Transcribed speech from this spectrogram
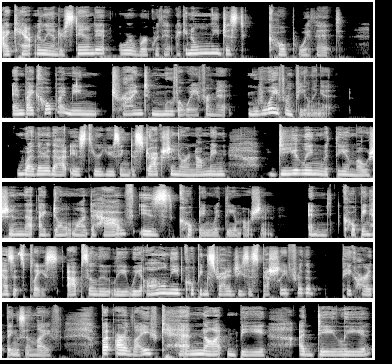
I can't really understand it or work with it. I can only just cope with it. And by cope, I mean trying to move away from it, move away from feeling it. Whether that is through using distraction or numbing, dealing with the emotion that I don't want to have is coping with the emotion. And coping has its place. Absolutely. We all need coping strategies, especially for the big, hard things in life. But our life cannot be a daily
